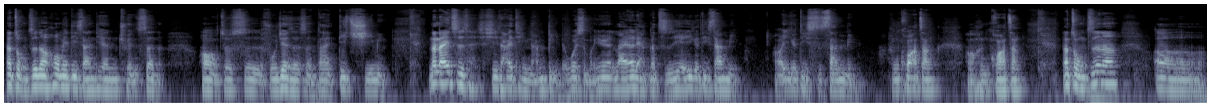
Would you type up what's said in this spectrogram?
那总之呢，后面第三天全胜了，哦，就是福建省省在第七名。那那一次其实还挺难比的，为什么？因为来了两个职业，一个第三名，哦，一个第十三名，很夸张，哦，很夸张。那总之呢，呃，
